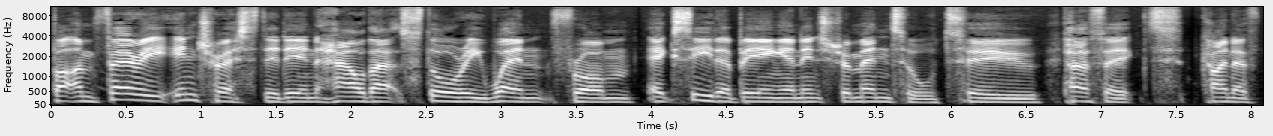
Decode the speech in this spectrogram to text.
But I'm very interested in how that story went from Exceeder being an instrumental to perfect kind of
